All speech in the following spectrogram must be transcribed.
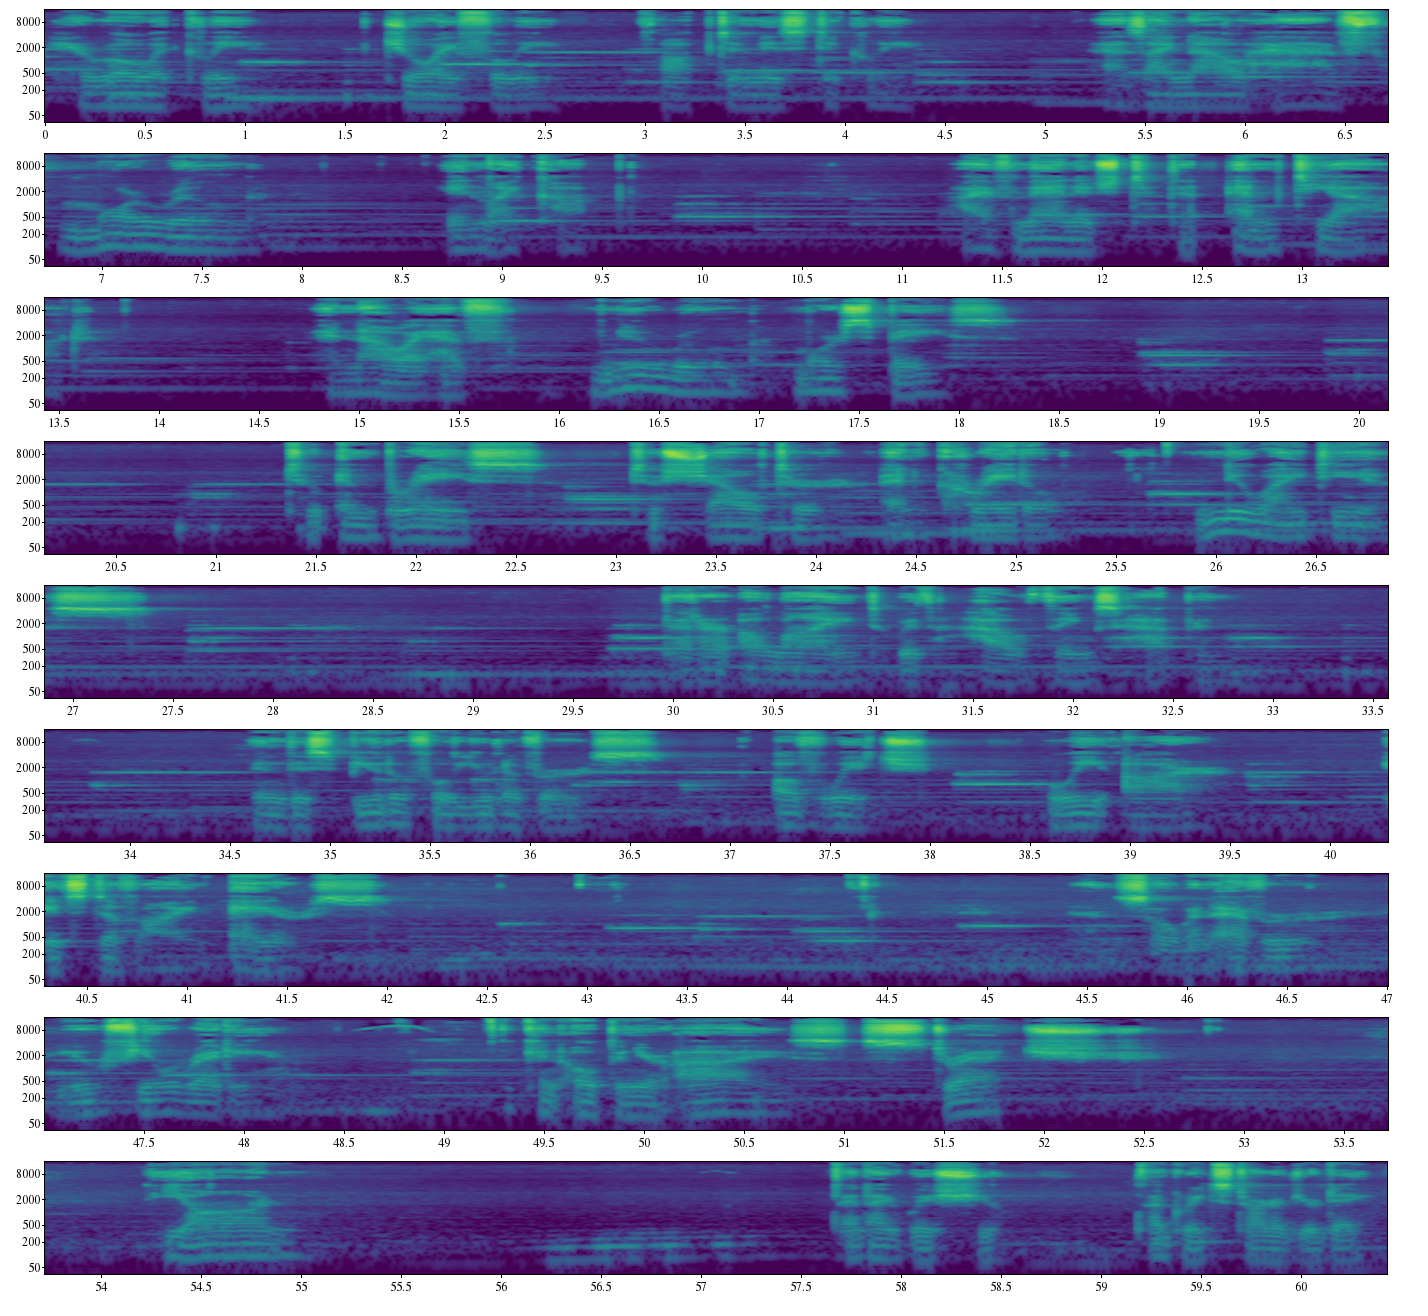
heroically, joyfully, optimistically, as I now have more room in my cup. I've managed to empty out, and now I have new room, more space to embrace, to shelter, and cradle new ideas that are aligned with how things happen in this beautiful universe of which we are its divine heirs. And so, whenever you feel ready, can open your eyes, stretch, yawn, and I wish you a great start of your day.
